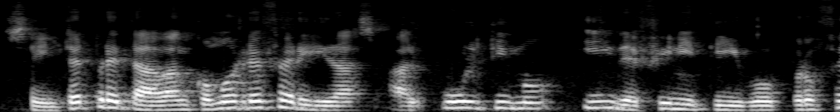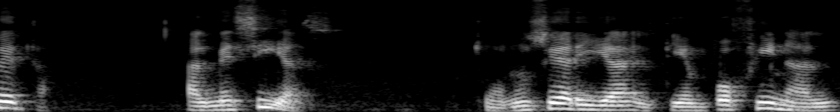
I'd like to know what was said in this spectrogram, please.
se interpretaban como referidas al último y definitivo profeta, al Mesías, que anunciaría el tiempo final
